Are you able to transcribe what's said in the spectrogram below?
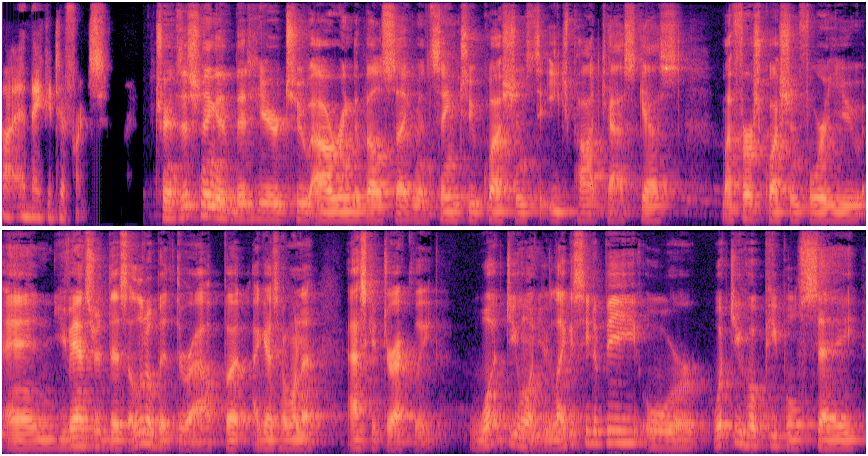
uh, and make a difference. Transitioning a bit here to our ring the bell segment same two questions to each podcast guest. My first question for you and you've answered this a little bit throughout but i guess i want to ask it directly. What do you want your legacy to be or what do you hope people say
